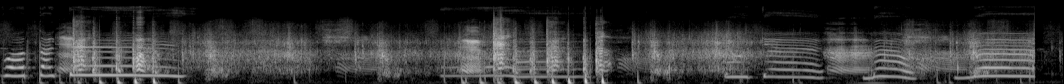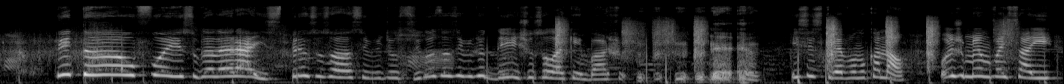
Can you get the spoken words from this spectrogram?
Volta aqui! Por quê? Não! Não! galera, espero que vocês gostem desse vídeo. Se gostou desse vídeo, deixa o seu like aí embaixo. e se inscreva no canal. Hoje mesmo vai sair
